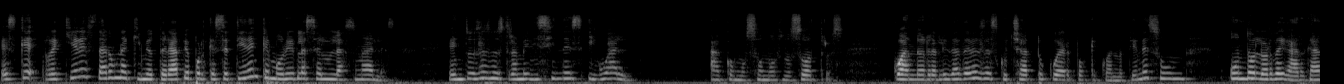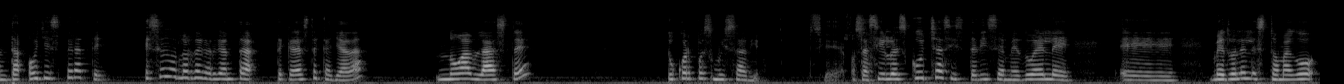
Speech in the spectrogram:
es que requieres dar una quimioterapia porque se tienen que morir las células malas. Entonces nuestra medicina es igual a como somos nosotros. Cuando en realidad debes de escuchar tu cuerpo, que cuando tienes un, un dolor de garganta, oye, espérate, ese dolor de garganta, ¿te quedaste callada? ¿No hablaste? Tu cuerpo es muy sabio. O sea, si lo escuchas y te dice, me duele, eh, me duele el estómago,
